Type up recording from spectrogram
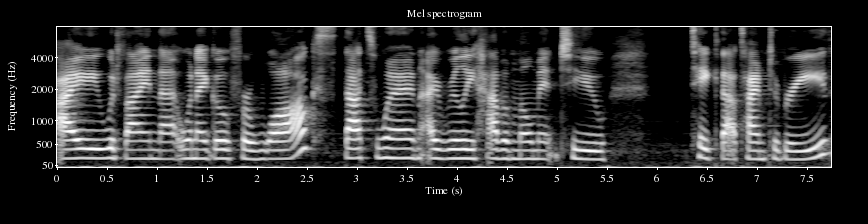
I would find that when I go for walks, that's when I really have a moment to take that time to breathe.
